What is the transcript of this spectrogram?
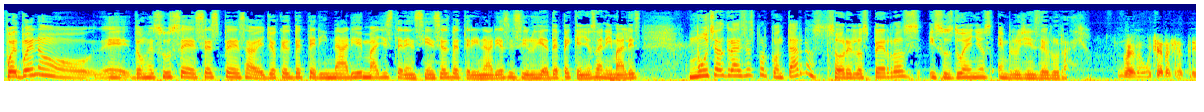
Pues bueno, eh, don Jesús Céspedes Abello, que es veterinario y magíster en ciencias veterinarias y cirugías de pequeños animales, muchas gracias por contarnos sobre los perros y sus dueños en Blue Jeans de Blue Radio. Bueno, muchas gracias a ti.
